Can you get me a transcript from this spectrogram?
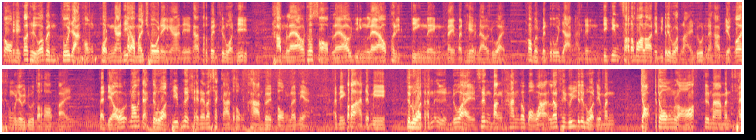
ก็โอเคก็ถือว่าเป็นตัวอย่างของผลงานที่เอามาโชว์ในงานนี้ครับก็เป็นจรวดที่ทำแล้วทดสอบแล้วยิงแล้วผลิตจริงในในประเทศแล้วด้วย ก็เหมือนเป็นตัวอย่างอันหนึ่งจริงๆสตบเราอาจจะมีจรวดหลายรุ่นนะครับเดี๋ยวก็คงจะไปดูต่อไป แต่เดี๋ยวนอกจากจรวดที่เพื่อใช้ในราชการสงครามโดยตรงแล้วเนี่ย อันนี้ก็อาจจะมีจรวดอันอื่นด้วย ซึ่งบางท่านก็บอกว่าแล้วเทคโนโลยีจรวดเนี่ยมัน เจาะจงเหรอขึ้นมามันใช้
